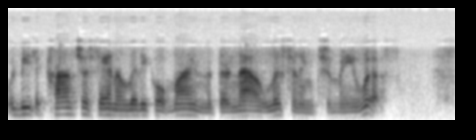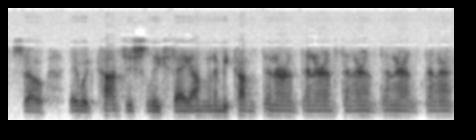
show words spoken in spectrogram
would be the conscious analytical mind that they're now listening to me with. So they would consciously say, I'm going to become thinner and thinner and thinner and thinner and thinner.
